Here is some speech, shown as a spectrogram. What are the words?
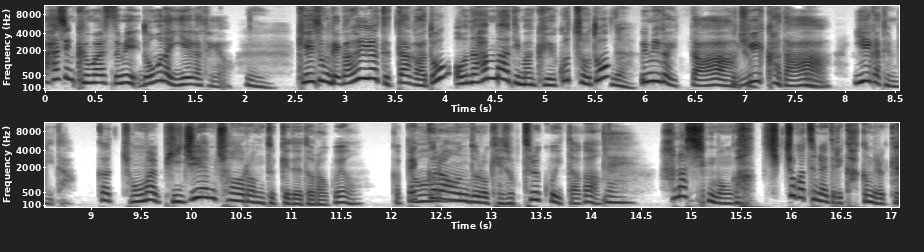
하신 그 말씀이 너무나 이해가 돼요. 음, 계속 내가 흘려 듣다가도 어느 한마디만 귀에 꽂혀도 네. 의미가 있다, 그쵸. 유익하다, 이해가 됩니다. 그러니까 정말 BGM처럼 듣게 되더라고요. 그러니까 백그라운드로 계속 틀고 있다가 네. 하나씩 뭔가 식초 같은 애들이 가끔 이렇게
